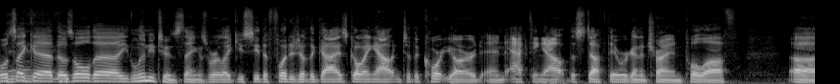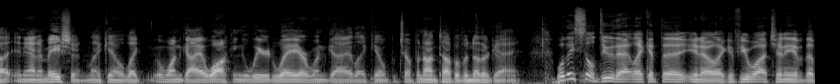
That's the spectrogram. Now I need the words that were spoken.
Well, it's like uh, those old uh, Looney Tunes things where, like, you see the footage of the guys going out into the courtyard and acting out the stuff they were going to try and pull off uh, in animation. Like, you know, like one guy walking a weird way, or one guy like you know jumping on top of another guy. Well, they still do that. Like at the, you know, like if you watch any of the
